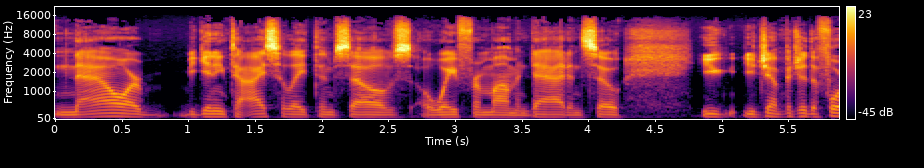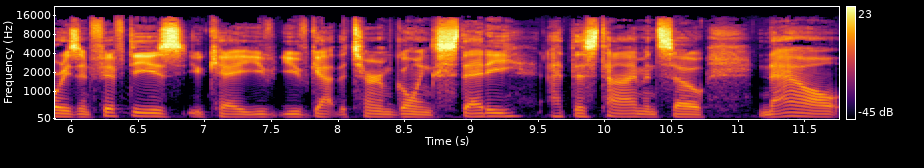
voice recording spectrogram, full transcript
now are beginning to isolate themselves away from mom and dad. And so you, you jump into the 40s and 50s, okay, you've, you've got the term going steady at this time. And so now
